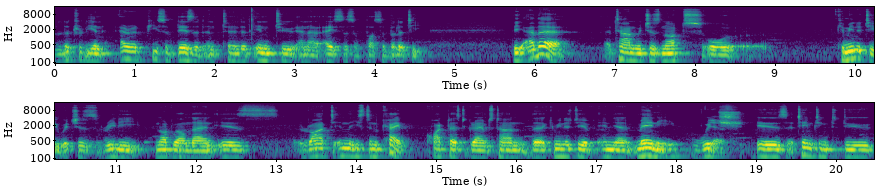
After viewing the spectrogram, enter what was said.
literally an arid piece of desert and turned it into an oasis of possibility. The other town, which is not, or community, which is really not well known, is right in the Eastern Cape, quite close to Grahamstown, the community of Enyameni, which yes. is attempting to do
